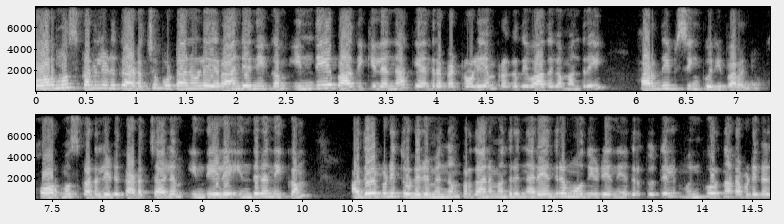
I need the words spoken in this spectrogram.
ഹോർമോസ് കടലിടുക്ക് അടച്ചുപൂട്ടാനുള്ള ഇറാന്റെ നീക്കം ഇന്ത്യയെ ബാധിക്കില്ലെന്ന് കേന്ദ്ര പെട്രോളിയം പ്രകൃതിവാതക മന്ത്രി ഹർദീപ് സിംഗ് പുരി പറഞ്ഞു. ഹോർമോസ് കടലിടുക്ക് അടച്ചാലും ഇന്ത്യയിലെ ഇന്ധന നീക്കം അതേപടി തുടരുമെന്നും പ്രധാനമന്ത്രി നരേന്ദ്രമോദിയുടെ നേതൃത്വത്തിൽ മുൻകൂർ നടപടികൾ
